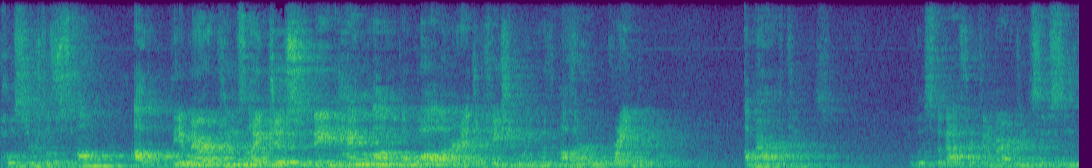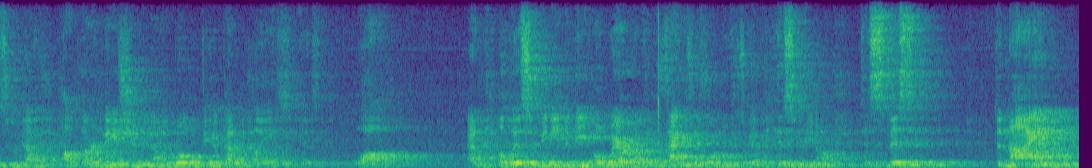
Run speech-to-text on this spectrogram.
posters of some of the Americans I just named hang along the wall in our education wing with other great Americans. A list of African American citizens who have helped our nation and the world be a better place list we need to be aware of and thankful for because we have a history of dismissing, denying,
